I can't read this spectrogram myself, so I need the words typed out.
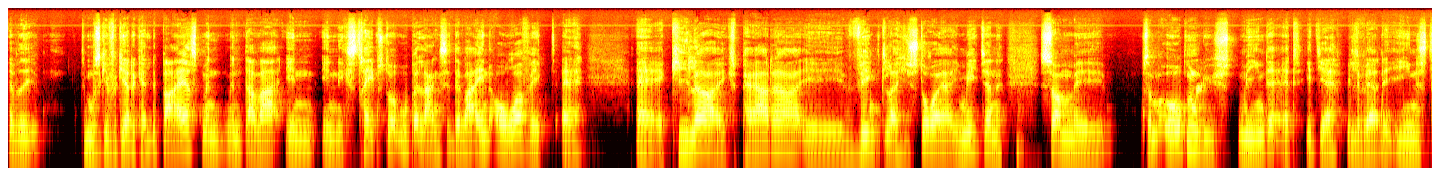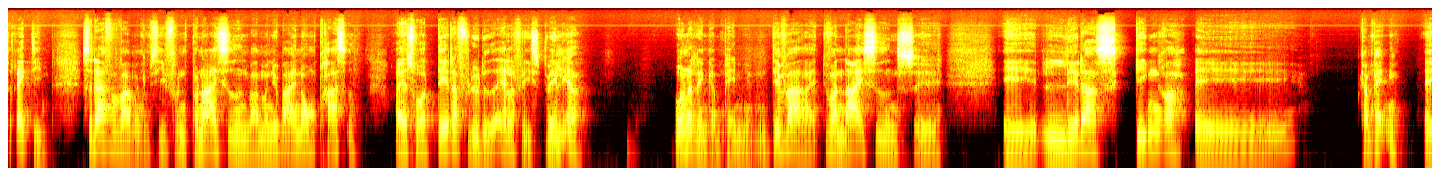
jeg ved, det er måske forkert at kalde det bias, men, men der var en, en ekstrem stor ubalance. Der var en overvægt af, af kilder og eksperter, øh, vinkler, historier i medierne, som, øh, som åbenlyst mente, at et ja ville være det eneste rigtige. Så derfor var man, kan man sige, for- på nej-siden var man jo bare enormt presset. Og jeg tror, at det, der flyttede allerflest vælgere under den kampagne, det var, det var nej-sidens øh, øh, lettere skingre øh, kampagne. Øh,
